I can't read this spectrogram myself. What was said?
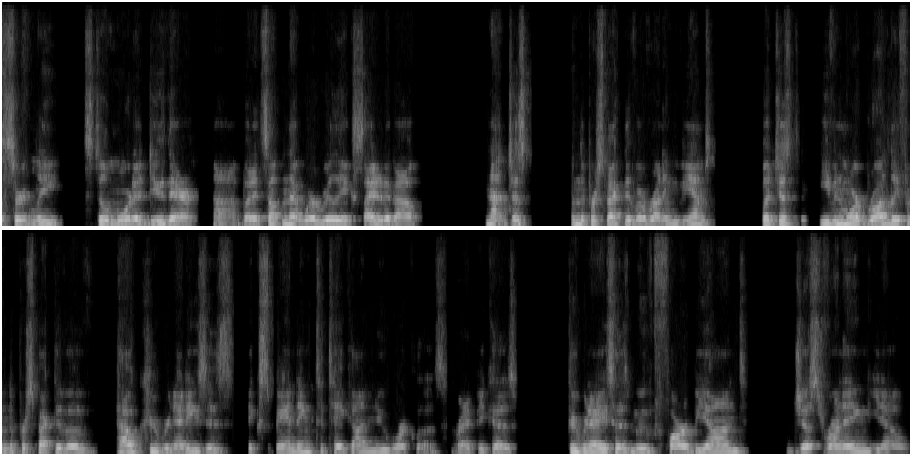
certainly still more to do there, but it's something that we're really excited about not just from the perspective of running VMs, but just even more broadly from the perspective of how Kubernetes is expanding to take on new workloads, right? Because Kubernetes has moved far beyond just running, you know,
